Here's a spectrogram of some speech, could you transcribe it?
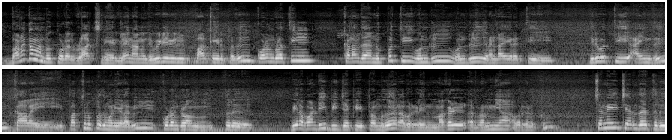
வணக்கம் அன்பு கூடல் விளாக்ஸ் நேயர்களே நாம் இந்த வீடியோவில் பார்க்க இருப்பது கூடன்குளத்தில் கடந்த முப்பத்தி ஒன்று ஒன்று ரெண்டாயிரத்தி இருபத்தி ஐந்து காலை பத்து முப்பது மணி அளவில் கூடன்குளம் திரு வீரபாண்டி பிஜேபி பிரமுகர் அவர்களின் மகள் ரம்யா அவர்களுக்கும் சென்னையைச் சேர்ந்த திரு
